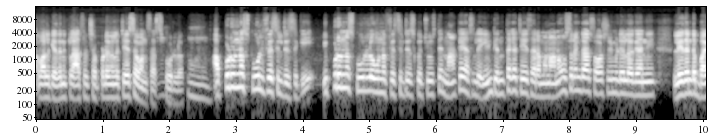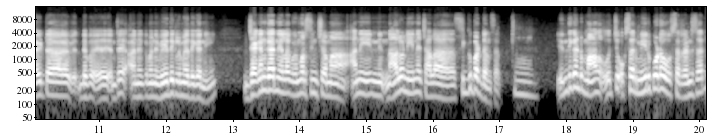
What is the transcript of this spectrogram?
వాళ్ళకి ఏదైనా క్లాసులు చెప్పడం ఇలా చేసేవాను సార్ స్కూల్లో. అప్పుడున్న స్కూల్ ఫెసిలిటీస్కి ఇప్పుడున్న స్కూల్లో ఉన్న ఫెసిలిటీస్కి చూస్తే నాకే అసలు ఏంటి ఇంతగా చేశారా? మనం అనవసరంగా సోషల్ మీడియాలో కానీ లేదంటే బయట అంటే అనేకమైన వేదికల మీద కానీ జగన్ గారిని ఇలా విమర్శించామా అని నాలో నేనే చాలా సిగ్గుపడ్డాను సార్. ఎందుకంటే మా వచ్చి ఒకసారి మీరు కూడా ఒకసారి రండి సార్.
